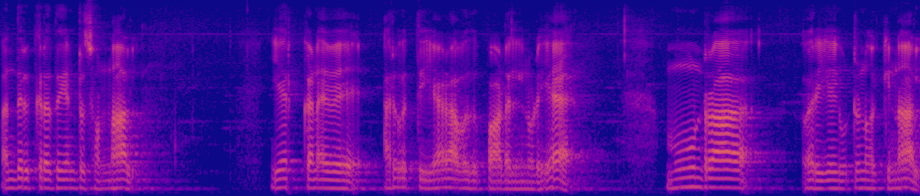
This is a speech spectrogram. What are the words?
வந்திருக்கிறது என்று சொன்னால் ஏற்கனவே அறுபத்தி ஏழாவது பாடலினுடைய மூன்றா வரியை உற்று நோக்கினால்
